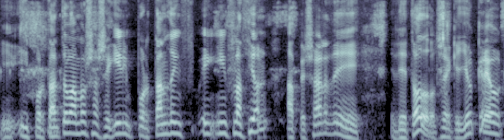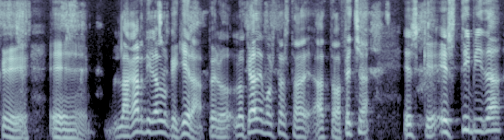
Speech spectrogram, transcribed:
Y, por tanto vamos a seguir importando inflación a pesar de, todo. O sea que yo creo que eh, Lagarde dirá lo que quiera, pero lo que ha demostrado hasta, hasta la fecha es que es tímida,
